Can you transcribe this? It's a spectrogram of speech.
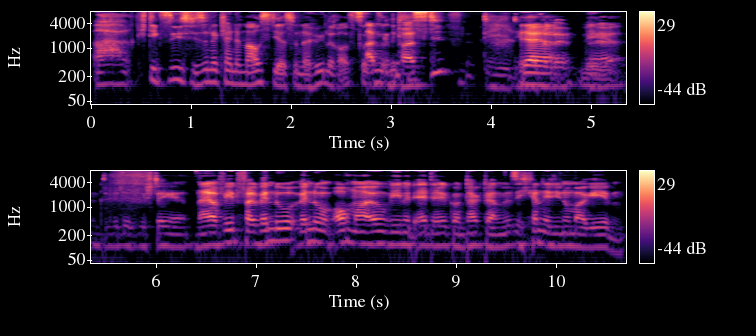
ah, richtig süß, wie so eine kleine Maus, die aus so einer Höhle rauskommt. Angepasst. Die, die Ja, ja, Brille. mega. Ja, mit dem Gestänge. Naja, auf jeden Fall, wenn du, wenn du auch mal irgendwie mit RTL Kontakt haben willst, ich kann dir die Nummer geben.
